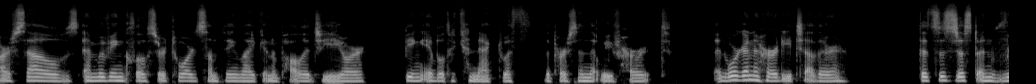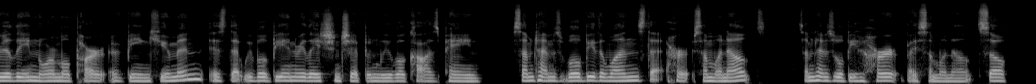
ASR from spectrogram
ourselves and moving closer towards something like an apology or being able to connect with the person that we've hurt. And we're going to hurt each other. This is just a really normal part of being human is that we will be in relationship and we will cause pain. Sometimes we'll be the ones that hurt someone else. Sometimes we'll be hurt by someone else. So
